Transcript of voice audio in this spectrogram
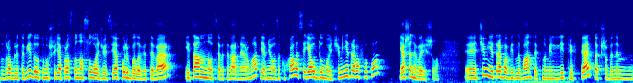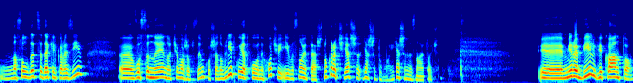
зроблю те відео, тому що я просто насолоджуюся. Я полюбила ветивер, і там ну, це ветиверний аромат, я в нього закохалася. Я от думаю, чи мені треба флакон? Я ще не вирішила. Е, Чи мені треба від Левантик ну, мілілітрів 5, так щоб ним насолодитися декілька разів е, восени, ну чи може взимку ще. Ну, влітку я такого не хочу, і весною теж. Ну, коротше, я ще, я ще думаю, я ще не знаю точно. Е, Мірабіль Віканто.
